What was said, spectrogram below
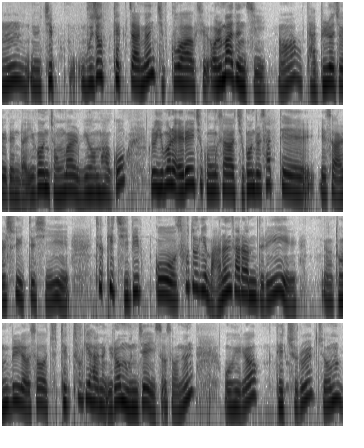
음, 집 무주택자면 집 구하 얼마든지 어, 다 빌려줘야 된다. 이건 정말 위험하고 그리고 이번에 LH 공사 직원들 사태에서 알 수 있듯이 특히 집 있고 소득이 많은 사람들이 돈 빌려서 주택 투기하는 이런 문제에 있어서는 오히려 대출을 좀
